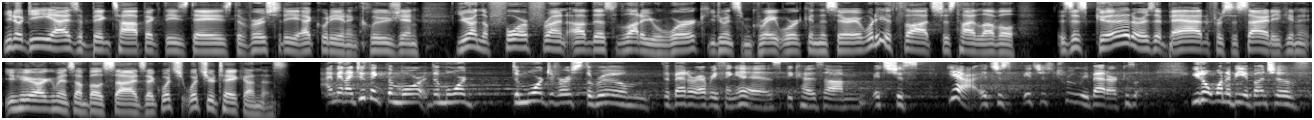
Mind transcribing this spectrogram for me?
You know, DEI is a big topic these days diversity, equity, and inclusion. You're on the forefront of this with a lot of your work. You're doing some great work in this area. What are your thoughts, just high level? Is this good or is it bad for society? Can you hear arguments on both sides? Like, what's what's your take on this? I mean, I do think the more the more the more diverse the room, the better everything is because um, it's just yeah, it's just it's just truly better because you don't want to be a bunch of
